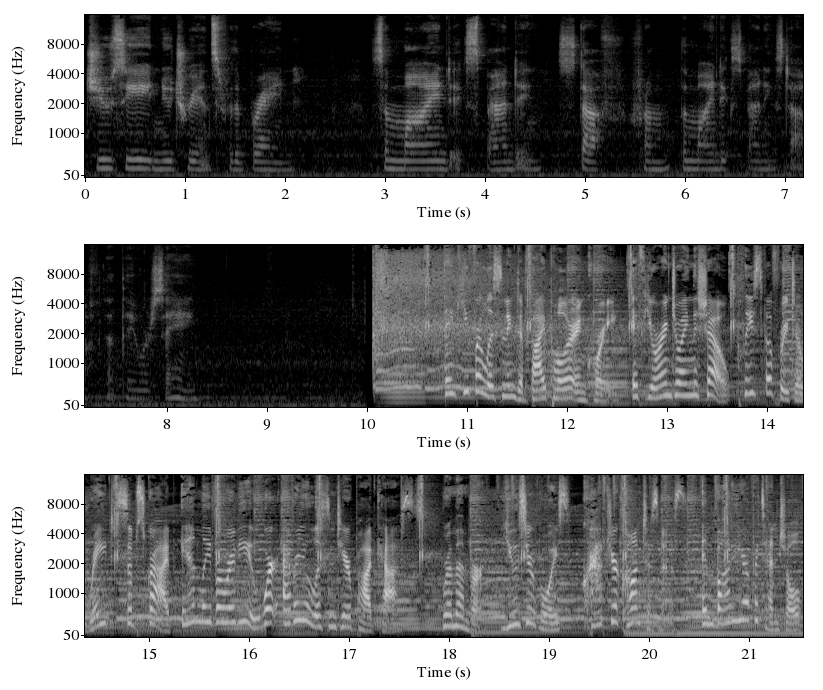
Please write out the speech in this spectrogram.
juicy nutrients for the brain, some mind expanding stuff from the mind expanding stuff that they were saying. Thank you for listening to Bipolar Inquiry. If you're enjoying the show, please feel free to rate, subscribe, and leave a review wherever you listen to your podcasts. Remember, use your voice, craft your consciousness, embody your potential,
